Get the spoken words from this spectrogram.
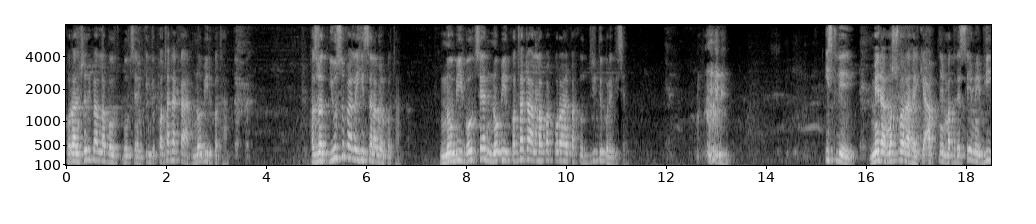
কোরআন শরীফ আল্লাহ বল- বলছেন কিন্তু কথাটা কার নবীর কথা হজরত ইউসুফ আলহিসালামের কথা নবী বলছেন নবীর কথাটা আল্লাহ পাক কোরআনে পাকে উদ্ধৃত করে দিছেন इसलिए मेरा मशवरा है कि अपने मदरसे में भी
